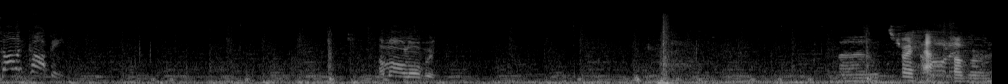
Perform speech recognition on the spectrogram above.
Solid copy. I'm all over it. Uh, let's try half cover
